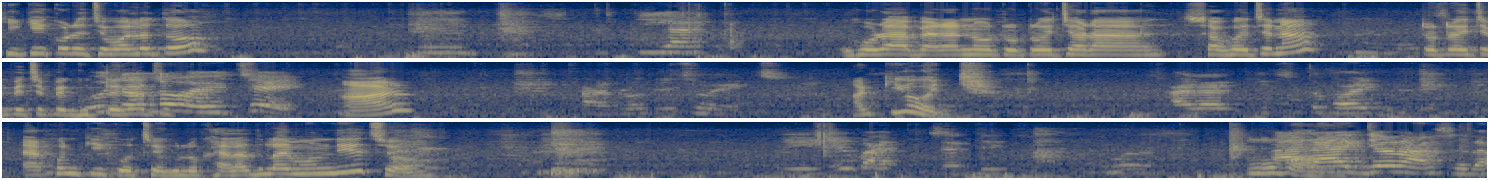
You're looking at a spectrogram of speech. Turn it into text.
কি কি করেছ বলো তো? ঘোরা বেড়ানো টোটোয় চড়া সব হয়েছে না? টোটোয় চেপে চেপে ঘুরতে গেছে? আর? আরও কি হয়েছে? এখন কি করছ? এগুলো খেলাধুলায় মন দিয়েছ এই যে বাচ্চাদের ও আর বাবা একজন আসে না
